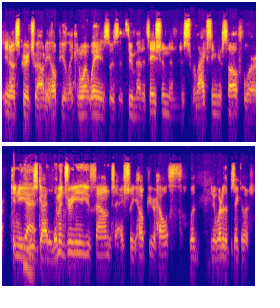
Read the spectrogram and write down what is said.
you know spirituality help you? Like, in what ways? Was it through meditation and just relaxing yourself, or can you yeah. use guided imagery you found to actually help your health? with you know? What are the particulars?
